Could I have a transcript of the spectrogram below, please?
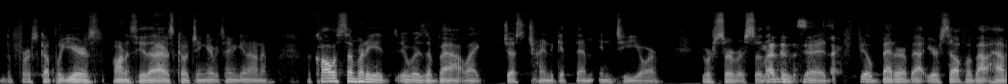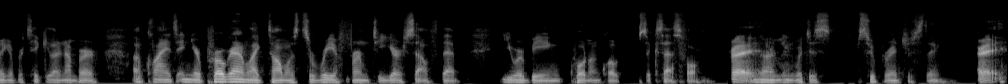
the first couple of years, honestly, that I was coaching. Every time you get on a, a call with somebody, it, it, was about like just trying to get them into your your service so that you could feel better about yourself about having a particular number of clients in your program, like Tom was to reaffirm to yourself that you were being quote unquote successful. Right. You know I mean? Which is super interesting. Right.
